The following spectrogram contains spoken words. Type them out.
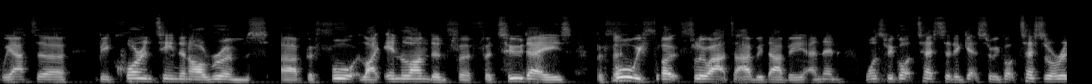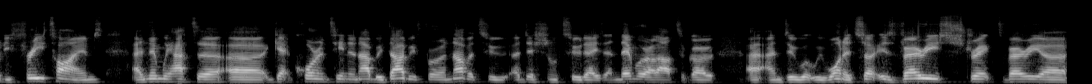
We had to be quarantined in our rooms uh, before, like in London, for for two days before we flew, flew out to Abu Dhabi, and then once we got tested again, so we got tested already three times, and then we had to uh, get quarantined in Abu Dhabi for another two additional two days, and then we are allowed to go uh, and do what we wanted. So it's very strict, very uh,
